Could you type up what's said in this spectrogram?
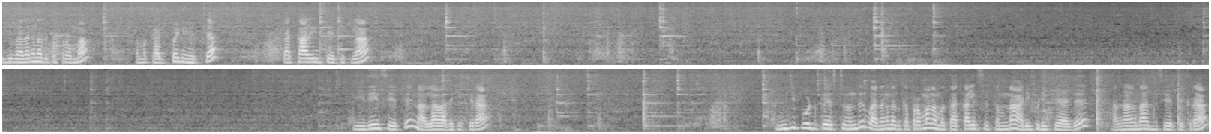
இது வதங்கினதுக்கப்புறமா நம்ம கட் பண்ணி வச்ச தக்காளியும் சேர்த்துக்கலாம். இதையும் சேர்த்து நல்லா வதக்கிக்கிறேன். இஞ்சி பூண்டு பேஸ்ட் வந்து வதங்கினதுக்கப்புறமா நம்ம தக்காளி சேர்த்தோம்னா அடி பிடிக்காது. அதனால தான் இப்படி சேர்த்துக்கிறேன்.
